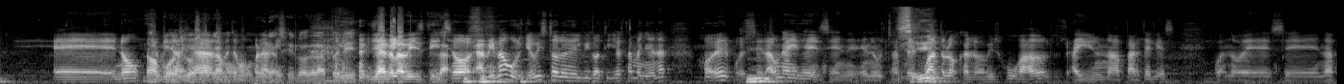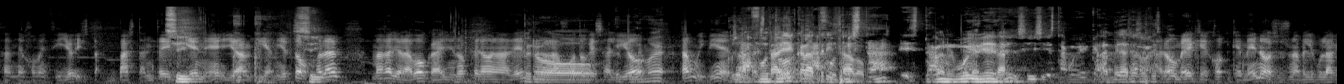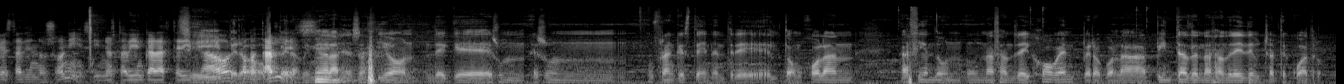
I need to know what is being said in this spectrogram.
Eh, no, no pues lo ya lo metemos por aquí. lo de la peli. ya que lo habéis dicho, a mí me ha gustado. Yo he visto lo del bigotillo esta mañana. Joder, pues se da una idea. En, en Uncharted 4, los que lo habéis jugado, hay una parte que es cuando es eh, Nathan de jovencillo y está bastante bien, ¿eh? y a mí el Tom Holland me ha callado la boca, ¿eh? Yo no esperaba nada de él, pero, la foto que salió está muy bien. la, foto, está bien caracterizado. está, muy bien, ¿eh? Sí, sí, está muy bien caracterizado. Claro, hombre, que, que, menos. Es una película que está haciendo Sony. Si no está bien caracterizado, pero, es para pero a mí me da la sensación de que es un, es un, un Frankenstein entre el Tom Holland haciendo un, un Nathan Drake joven, pero con las pintas del Nathan Drake de Uncharted 4.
